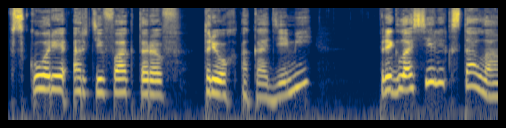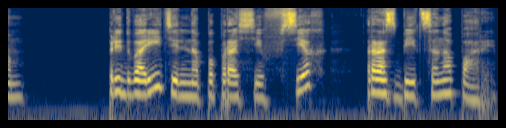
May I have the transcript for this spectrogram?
Вскоре артефакторов трех академий пригласили к столам, предварительно попросив всех разбиться на пары.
